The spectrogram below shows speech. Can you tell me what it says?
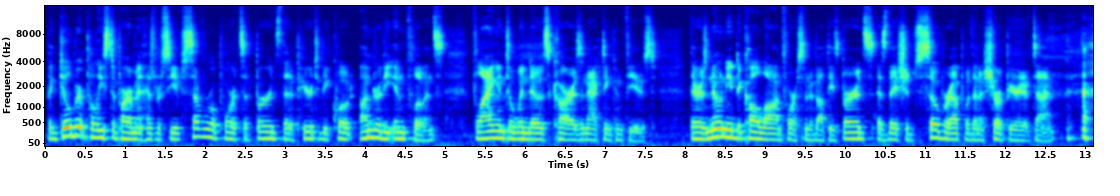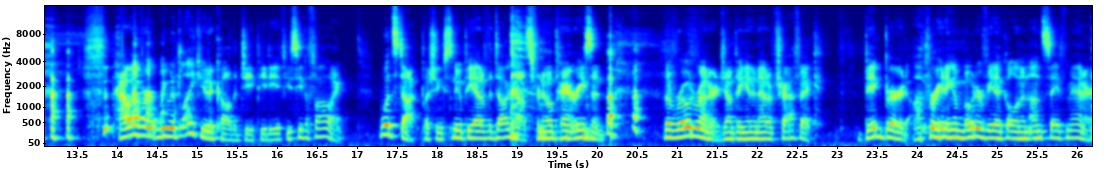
The Gilbert Police Department has received several reports of birds that appear to be, quote, under the influence, flying into windows, cars, and acting confused. There is no need to call law enforcement about these birds, as they should sober up within a short period of time. However, we would like you to call the GPD if you see the following Woodstock pushing Snoopy out of the doghouse for no apparent reason, the Roadrunner jumping in and out of traffic, Big Bird operating a motor vehicle in an unsafe manner,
